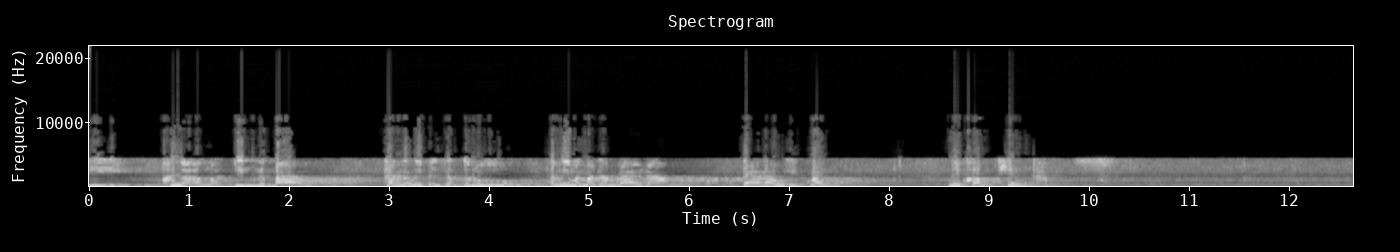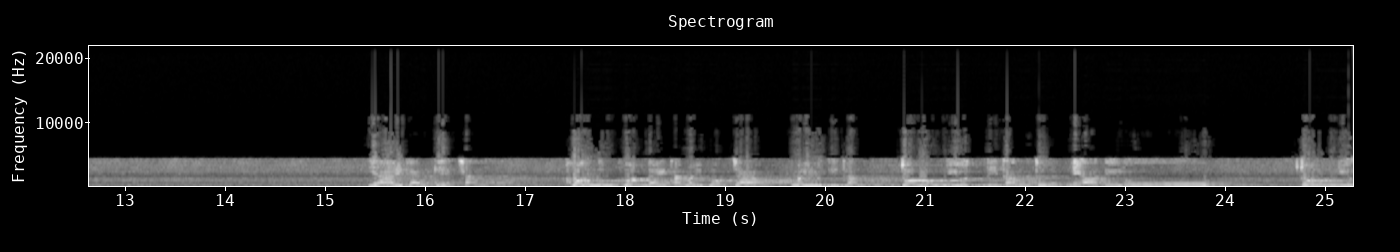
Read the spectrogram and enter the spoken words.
ดี เพื่ออัลลอฮ์จริงหรือเปล่า ทั้งนั้นนี่เป็นศัตรู ทั้งนี้มันมาทำร้ายเรา แต่เรายึดมั่นในความเที่ยงธรรม อย่าให้การเกลียดชัง พวกหนึ่งพวกใดทำให้พวกเจ้าไม่ยุติธรรม จงยุติธรรมเถิดเออดีลูจงยุ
